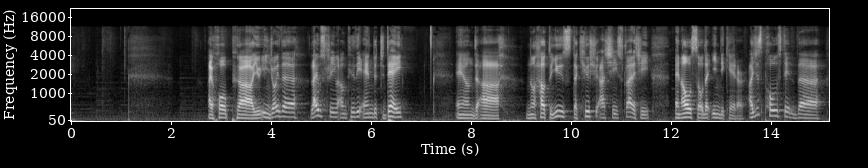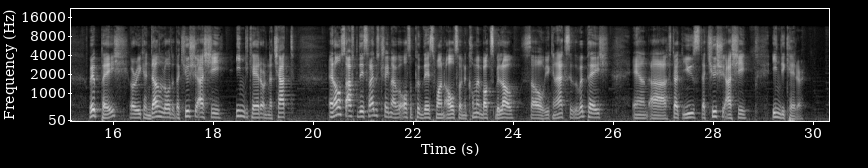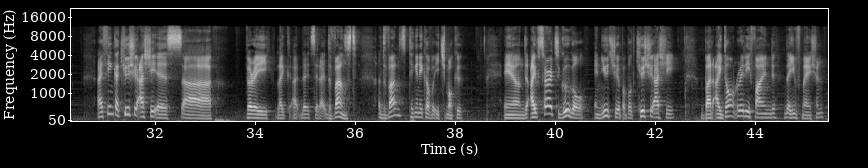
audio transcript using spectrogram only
I hope uh, you enjoy the live stream until the end today and uh, know how to use the Kyushu Ashi strategy and also the indicator. I just posted the webpage where you can download the Kyushu Ashi indicator in the chat. And also after this live stream, I will also put this one also in the comment box below, so you can access the webpage and uh, start to use the Kyushu Ashi indicator. I think a Kyushu Ashi is uh, very like uh, let's say advanced advanced technique of Ichimoku. And I've searched Google and YouTube about Kyushu Ashi, but I don't really find the information.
